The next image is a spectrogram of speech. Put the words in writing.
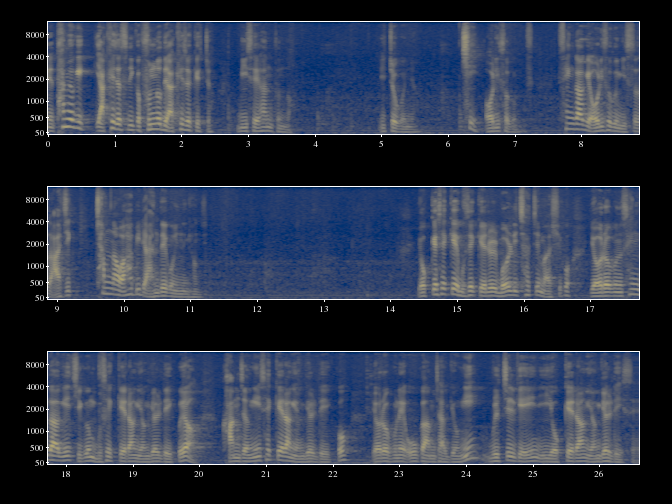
예, 탐욕이 약해졌으니까 분노도 약해졌겠죠. 미세한 분노. 이쪽은요. 치, 어리석음. 생각에 어리석음이 있어서 아직 참나와 합일이 안 되고 있는 형제. 욕계, 색계, 무색계를 멀리 찾지 마시고 여러분 생각이 지금 무색계랑 연결돼 있고요. 감정이 색계랑 연결돼 있고 여러분의 오감 작용이 물질계인 이 욕계랑 연결돼 있어요.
